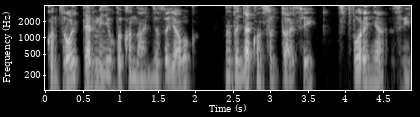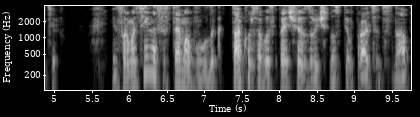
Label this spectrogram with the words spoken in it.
контроль термінів виконання заявок, надання консультацій, створення звітів. Інформаційна система вулик також забезпечує зручну співпрацю ЦНАП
